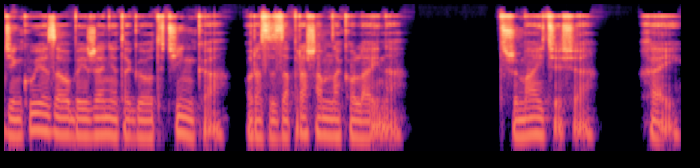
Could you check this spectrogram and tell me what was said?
Dziękuję za obejrzenie tego odcinka oraz zapraszam na kolejne. Trzymajcie się. Hej.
